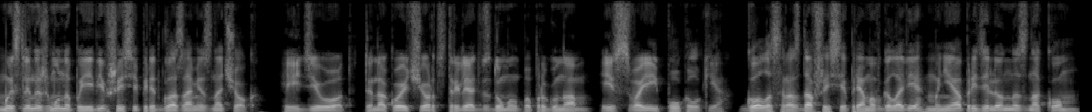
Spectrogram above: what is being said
Мысленно жму на появившийся перед глазами значок. «Идиот, ты на кой черт стрелять вздумал по прыгунам? Из своей пуколки?» Голос, раздавшийся прямо в голове, мне определенно знаком.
